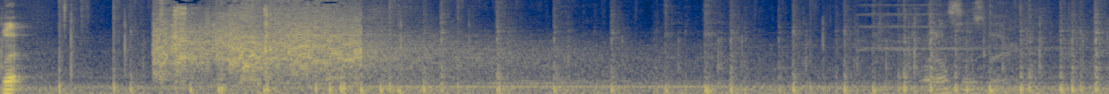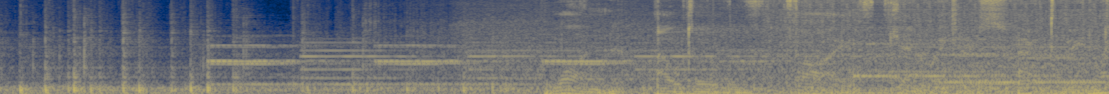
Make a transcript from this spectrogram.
What? What else is there? One out of five generators activated.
